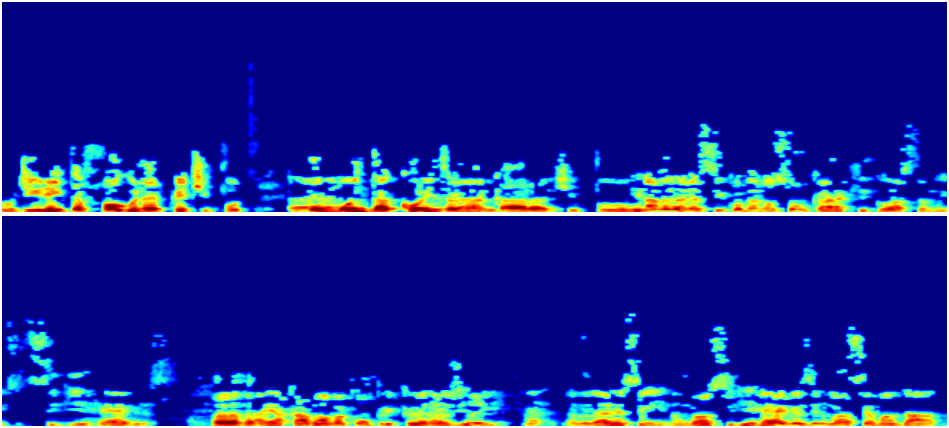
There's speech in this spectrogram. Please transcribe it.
O direito é fogo, né? Porque, tipo, é, tem muita coisa, né, cara? Tipo. E na verdade, assim, como eu não sou um cara que gosta muito de seguir regras, uhum. aí acabava complicando é a vida. Né? Na verdade, assim, não gosto de seguir regras e não gosto de ser mandado.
